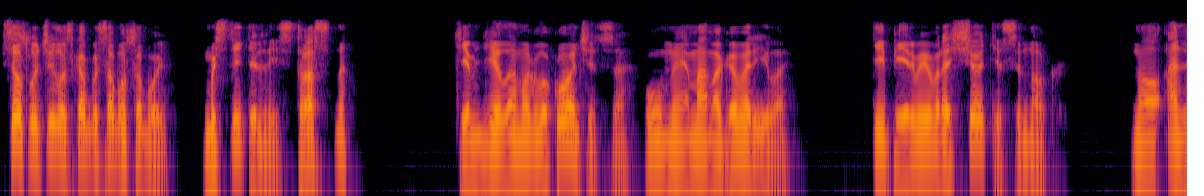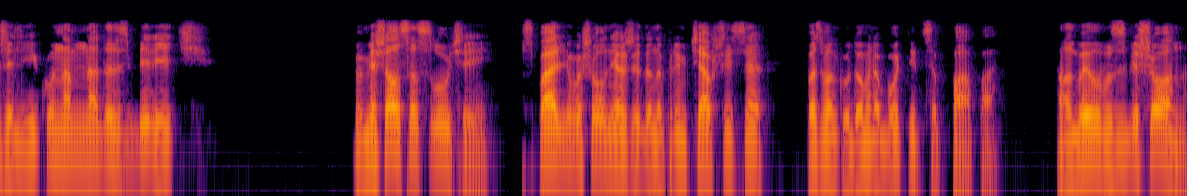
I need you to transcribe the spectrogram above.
Все случилось как бы само собой, мстительно и страстно. Тем дело могло кончиться, умная мама говорила. Теперь вы в расчете, сынок, но Анжелику нам надо сберечь. Вмешался случай. В спальню вошел неожиданно примчавшийся по звонку домработница папа. Он был взбешен.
